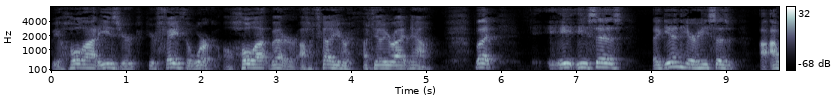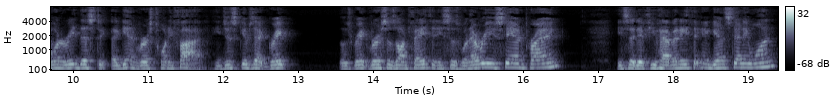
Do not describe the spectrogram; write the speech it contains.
be a whole lot easier. Your faith will work a whole lot better. I'll tell you, I'll tell you right now. But he, he says again here, he says, I, want to read this to, again, verse 25. He just gives that great, those great verses on faith. And he says, whenever you stand praying, he said, if you have anything against anyone,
